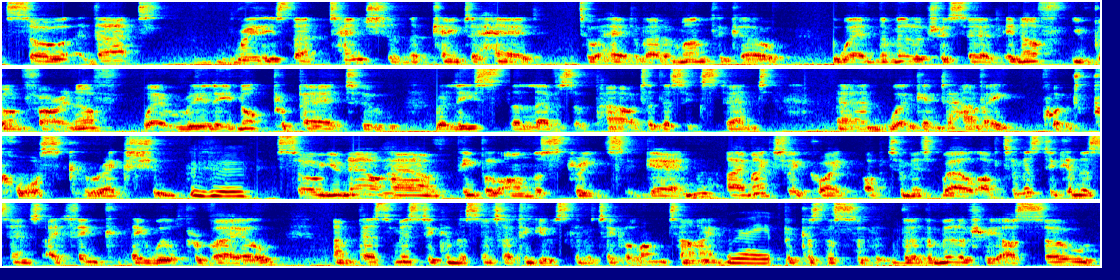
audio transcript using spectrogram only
So that really is that tension that came to head to a head about a month ago when the military said, enough, you've gone far enough. We're really not prepared to release the levers of power to this extent, and we're going to have a quote course correction. Mm-hmm. So you now have people on the streets again. I'm actually quite optimistic. Well, optimistic in the sense I think they will prevail. I'm pessimistic in the sense I think it's going to take a long time. Right. Because the, the, the military are so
